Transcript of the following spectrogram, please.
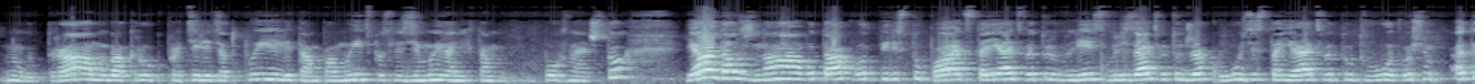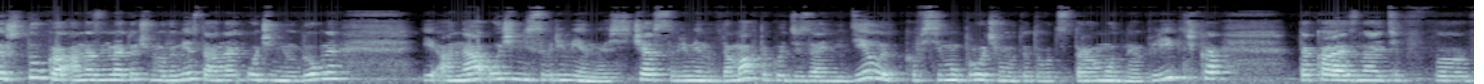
ну, вот рамы вокруг, протереть от пыли, там, помыть после зимы, на них там бог знает что, я должна вот так вот переступать, стоять в эту, влезть, влезать в эту джакузи, стоять вот тут вот. В общем, эта штука, она занимает очень много места, она очень неудобная. И она очень несовременная. Сейчас в современных домах такой дизайн не делают. Ко всему прочему, вот эта вот старомодная плиточка, такая, знаете, в, в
